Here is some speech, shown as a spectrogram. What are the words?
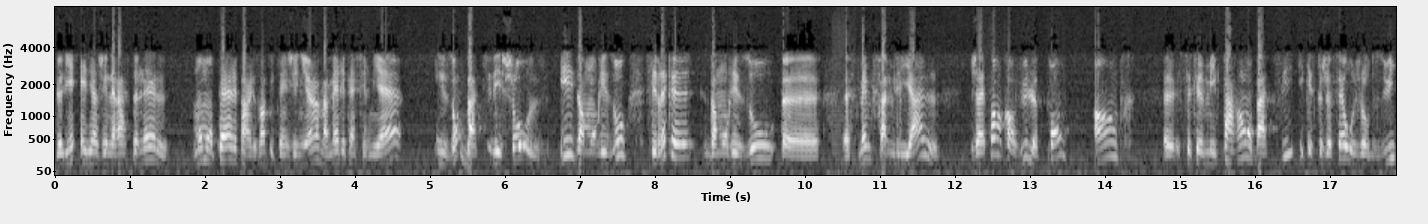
le lien intergénérationnel. Moi, mon père, par exemple, est ingénieur, ma mère est infirmière. Ils ont bâti des choses et dans mon réseau, c'est vrai que dans mon réseau, euh, euh, même familial, j'avais pas encore vu le pont entre euh, ce que mes parents ont bâti et qu'est-ce que je fais aujourd'hui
